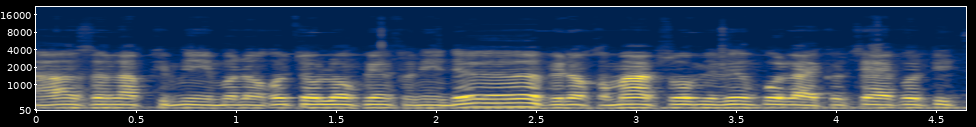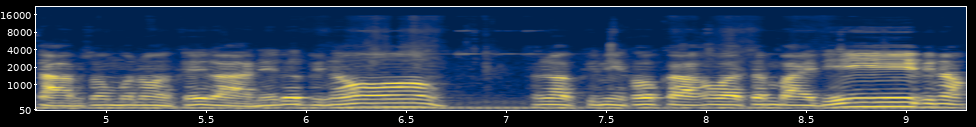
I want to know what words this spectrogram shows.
เอาสำหรับคลิปนี้บนอเขาจบลงเพียงเท่านี้เด้อพี่น้องขมาบสวมอย่าลืมกดไลค์กดแชร์กดติดตามช่องบนอนเคยหลาเนี่ยเด้อพี่น้องสำหรับคลิปนี้เขากล่าวว่าสบายดีพี่น้อง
